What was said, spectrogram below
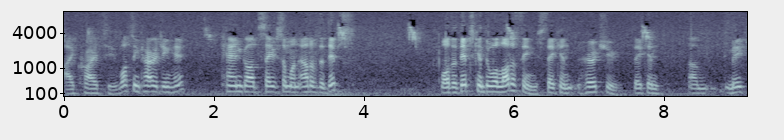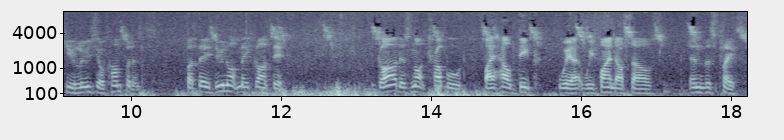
I cry to you. What's encouraging here? Can God save someone out of the depths? Well, the depths can do a lot of things. They can hurt you, they can um, make you lose your confidence, but they do not make God deaf. God is not troubled by how deep we, are, we find ourselves in this place.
